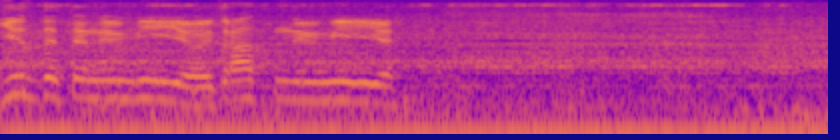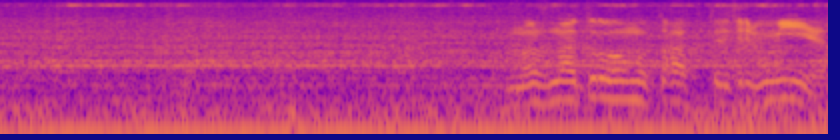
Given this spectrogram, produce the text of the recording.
їздити не вміє, витрати не вміє. Може на другому тракторі вміє.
